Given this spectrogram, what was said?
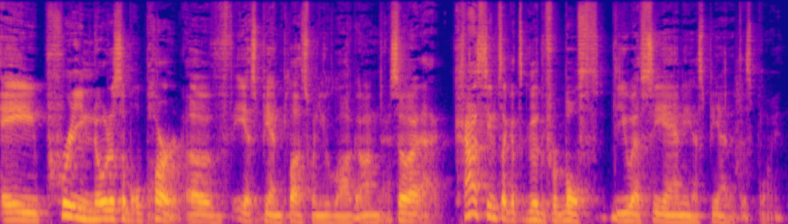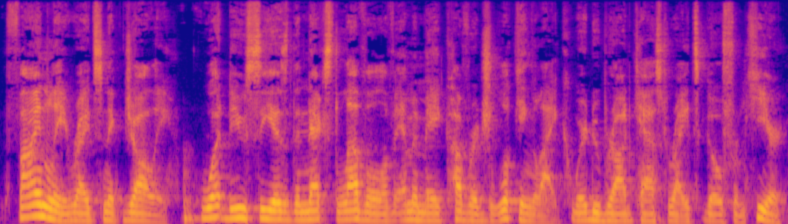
a pretty noticeable part of ESPN Plus when you log on there. So uh, it kind of seems like it's good for both the UFC and ESPN at this point. Finally, writes Nick Jolly, what do you see as the next level of MMA coverage looking like? Where do broadcast rights go from here?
